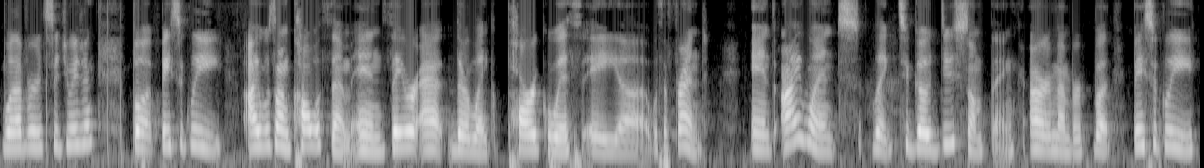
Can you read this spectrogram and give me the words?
whatever situation, but basically I was on call with them and they were at their like park with a uh, with a friend. And I went like to go do something. I remember, but basically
